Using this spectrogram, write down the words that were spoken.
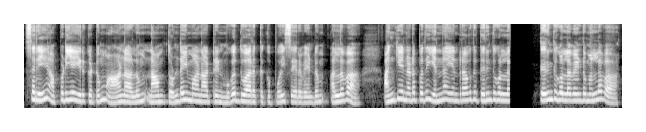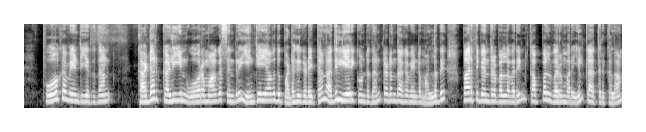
சரி அப்படியே இருக்கட்டும். ஆனாலும் நாம் தொண்டை மாநாட்டின் முகத்வாரத்துக்கு போய் சேர வேண்டும் அல்லவா? அங்கே நடப்பது என்ன என்றாவது தெரிந்து கொள்ள தெரிந்து கொள்ள வேண்டும் அல்லவா போக வேண்டியதுதான் கடற்களியின் ஓரமாக சென்று எங்கேயாவது படகு கிடைத்தால் அதில் ஏறிக்கொண்டுதான் கடந்தாக வேண்டும். அல்லது பார்த்திபேந்திர பல்லவரின் கப்பல் வரும் வரையில் காத்திருக்கலாம்.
